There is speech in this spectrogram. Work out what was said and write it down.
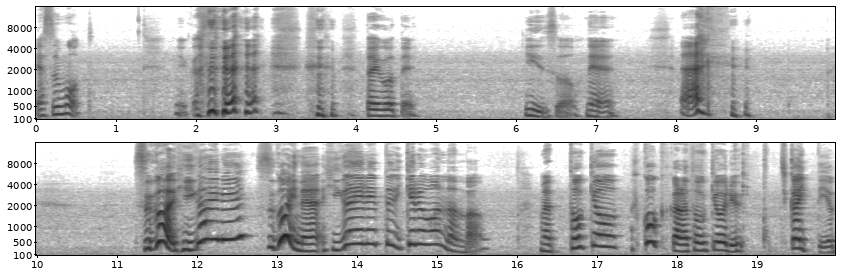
休もうというか。大豪邸。いいですよね。すごい。日帰り？すごいね。日帰りって行けるもんなんだ。まあ東京福岡から東京より近いっていう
